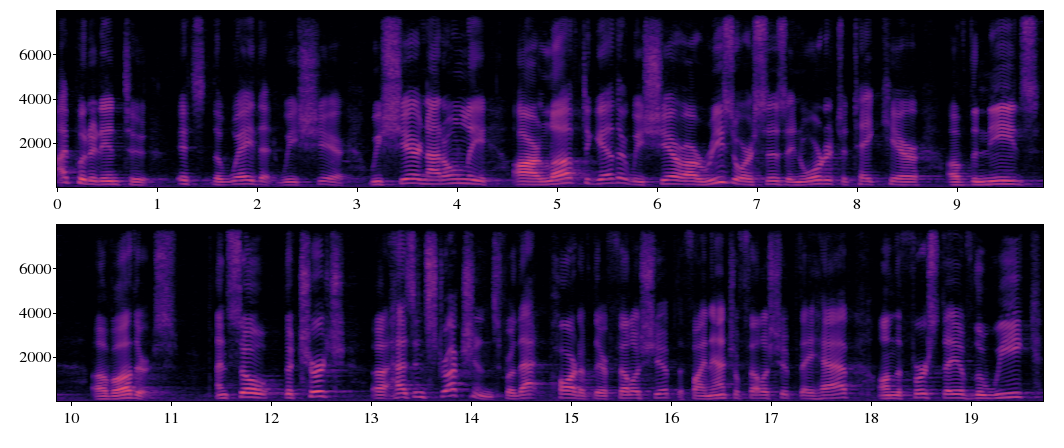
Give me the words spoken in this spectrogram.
I put it into it's the way that we share. We share not only our love together, we share our resources in order to take care of the needs of others. And so the church uh, has instructions for that part of their fellowship, the financial fellowship they have on the first day of the week,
